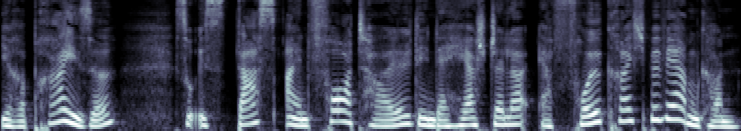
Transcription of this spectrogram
ihre Preise, so ist das ein Vorteil, den der Hersteller erfolgreich bewerben kann.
